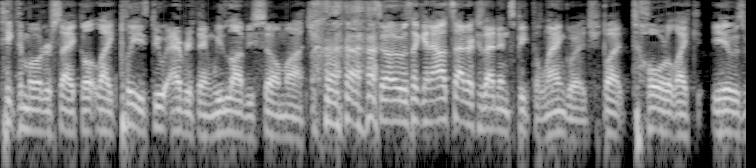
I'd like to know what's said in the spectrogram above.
take the motorcycle. Like please do everything. We love you so much. so it was like an outsider because I didn't speak the language, but total like it was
